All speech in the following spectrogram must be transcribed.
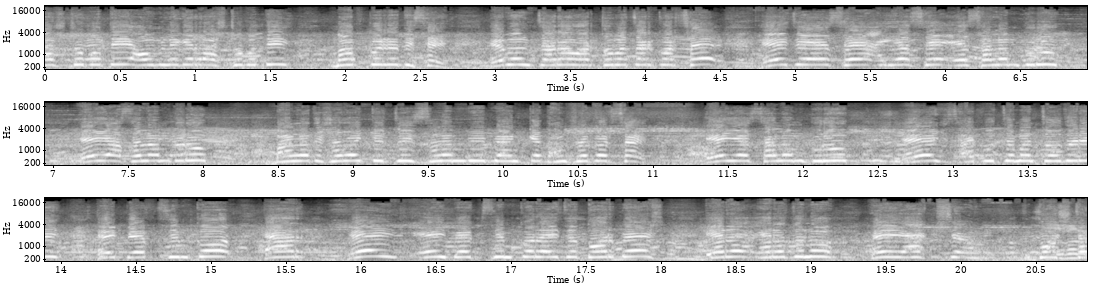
রাষ্ট্রপতি আওয়ামী লীগের রাষ্ট্রপতি মাফ করে দিছে। এবং যারা অর্থ পাচার করছে এই যে এসে আইএসএ এসালাম গ্রুপ এই আসালাম গ্রুপ বাংলাদেশের ঐতিহ্য ইসলামী ব্যাংককে ধ্বংস করছে। এই আসালাম গ্রুপ এই সাইফুজ্জামান চৌধুরী এই বেপসিমকো এর এই এই বেপসিমকোর এই যে দরবেশ এর এর জন্য এই একশো দশটা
